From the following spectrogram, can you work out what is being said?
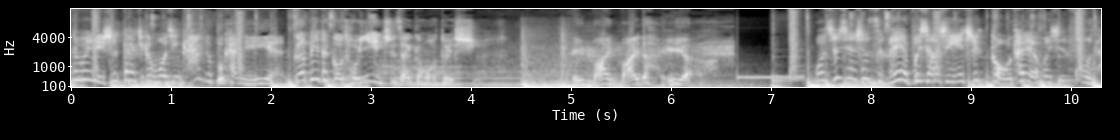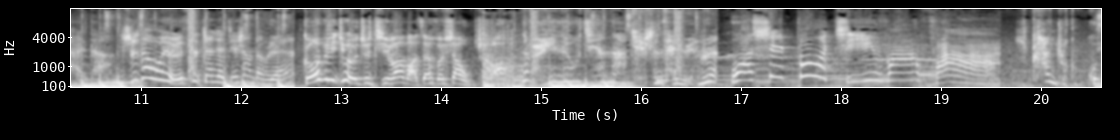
那位女士戴着个墨镜，看都不看你一眼，隔壁的狗头一直在跟我对视。你買唔買得起呀、我之前是怎么也不相信一只狗它也会显富态的，直到我有一次站在街上等人，隔壁就有只吉娃娃在喝下午茶。那玩意一溜肩呐、且身材圆润，我是布吉娃娃，一看就很贵。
